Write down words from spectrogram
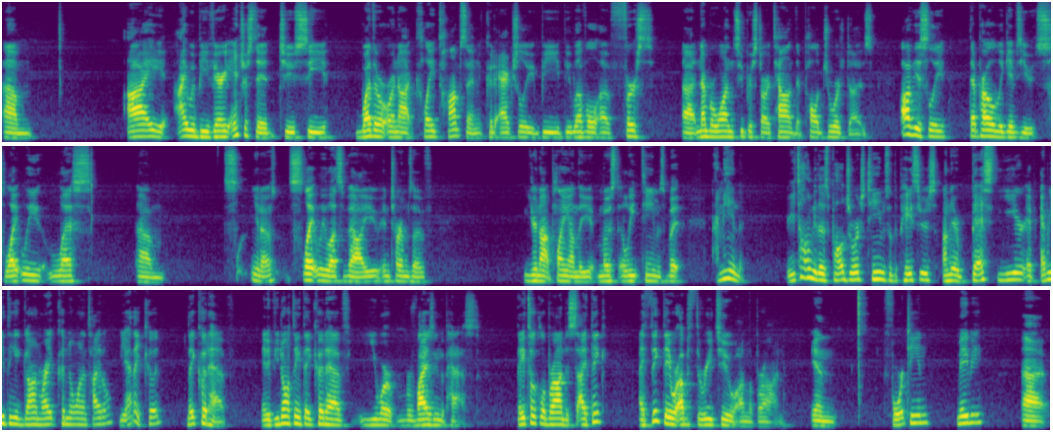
Um, I I would be very interested to see whether or not Klay Thompson could actually be the level of first uh, number one superstar talent that Paul George does. Obviously, that probably gives you slightly less um, you know, slightly less value in terms of you're not playing on the most elite teams. But I mean, are you telling me those Paul George teams with the Pacers on their best year, if everything had gone right, couldn't have won a title? Yeah, they could. They could have. And if you don't think they could have, you are revising the past. They took LeBron to. I think, I think they were up three two on LeBron in fourteen, maybe. Uh,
